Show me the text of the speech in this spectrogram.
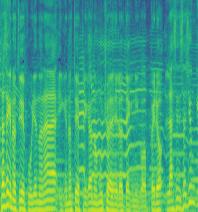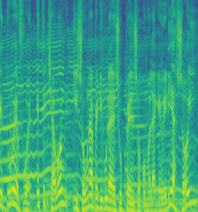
Ya sé que no estoy descubriendo nada y que no estoy explicando mucho desde lo técnico, pero la sensación que tuve fue, este chabón hizo una película de suspenso como la que verías hoy,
